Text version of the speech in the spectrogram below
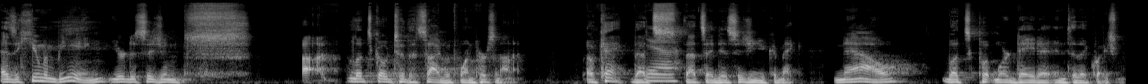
As a human being, your decision, uh, let's go to the side with one person on it. Okay, that's Yeah. that's a decision you could make. Now, let's put more data into the equation.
